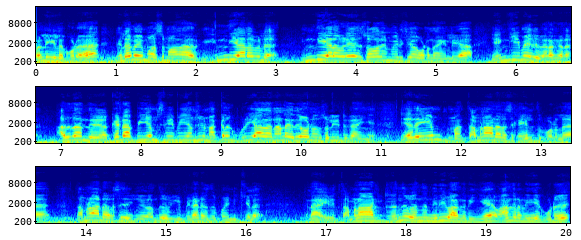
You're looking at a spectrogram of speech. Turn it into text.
பள்ளியில் கூட நிலைமை மோசமாக தான் இருக்குது இந்திய அளவில் இந்திய அளவிலே சோதனை முயற்சியாக கொண்டாங்க இல்லையா? எங்கேயுமே இது விளங்கலை. அதுதான் இந்த கேட்டால் பிஎம்சி பிஎம்சி மக்களுக்கு புரியாதனால எதையோ ஒன்று சொல்லிட்டு இருக்காங்க. எதையும் ம- தமிழ்நாடு அரசு கையெழுத்து போடலை. தமிழ்நாடு அரசு இங்கே வந்து இங்க பின்னாடி வந்து போய் நிற்கலை ஏன்னா இது தமிழ்நாட்டிலேருந்து வந்து நிதி வாங்குறீங்க வாங்குற நிதியை கொடு.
